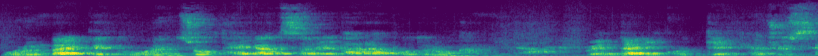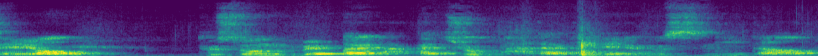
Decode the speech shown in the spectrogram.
오른발 끝 오른쪽 대각선을 바라보도록 합니다. 왼다리 곧게 펴주세요. 두 손 왼발 바깥쪽 바닥에 내려놓습니다.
